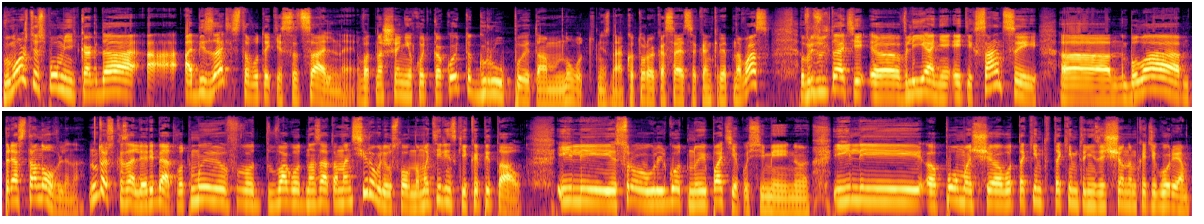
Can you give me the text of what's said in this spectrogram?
Вы можете вспомнить, когда а, обязательства вот эти социальные в отношении хоть какой-то группы, там, ну вот, не знаю, которая касается конкретно вас, в результате э, влияния этих санкций э, была приостановлена. Ну, то есть сказали, ребят, вот мы два года назад анонсировали условно материнский капитал или льготную ипотеку семейную, или э, помощь э, вот таким-то, таким-то незащищенным категориям.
